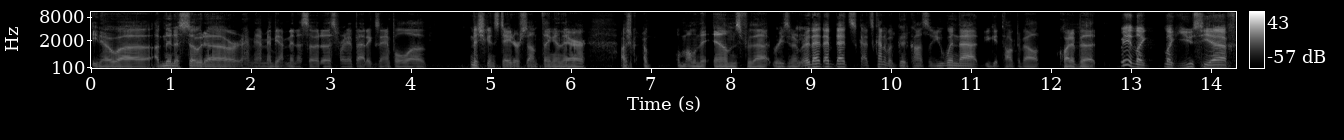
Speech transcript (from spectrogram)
you know uh, a Minnesota or I mean, maybe not Minnesota, that's probably a bad example. Uh, Michigan State or something in there. I was I'm on the M's for that reason. That, that that's that's kind of a good console. You win that, you get talked about quite a bit. We had like like UCF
